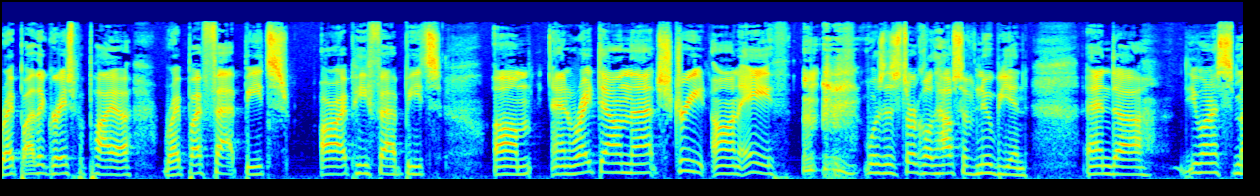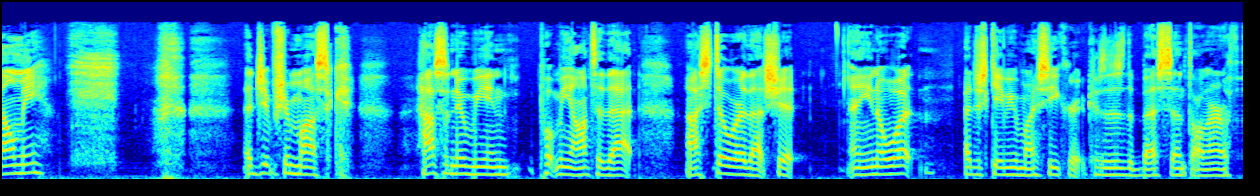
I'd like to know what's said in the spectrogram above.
right by the Gray's Papaya, right by Fat Beats, RIP Fat Beats. Um, and right down that street on 8th was a store called House of Nubian. And uh, you want to smell me? Egyptian musk. House of Nubian put me onto that. I still wear that shit. And you know what? I just gave you my secret because this is the best scent on earth.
